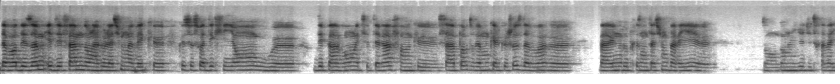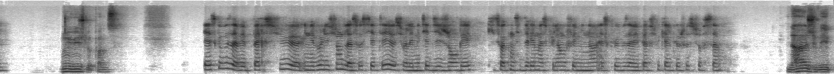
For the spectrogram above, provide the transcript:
d'avoir des hommes et des femmes dans la relation avec euh, que ce soit des clients ou des parents, etc. Enfin, que ça apporte vraiment quelque chose d'avoir bah, une représentation variée dans, dans, le milieu du travail. Oui, oui, je le pense. Est-ce que vous avez perçu une évolution de la société sur les métiers dits genrés, qui soient considérés masculins ou féminins? Est-ce que vous avez perçu quelque chose sur ça? Là, je vais,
